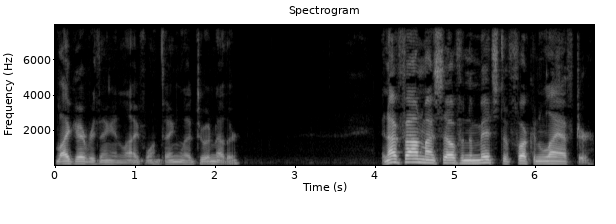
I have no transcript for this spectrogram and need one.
Like everything in life, one thing led to another. And I found myself in the midst of fucking laughter.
